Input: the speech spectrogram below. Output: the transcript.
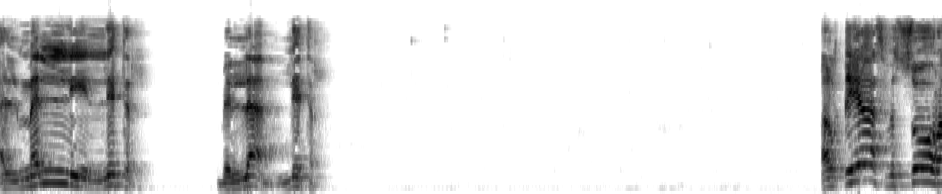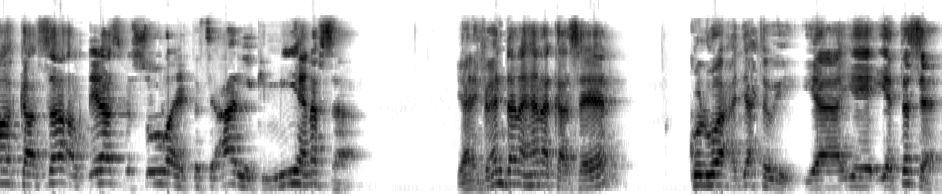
الملي لتر باللام لتر. القياس في الصورة كأساء القياس في الصورة يتسعان للكمية نفسها. يعني في عندنا هنا كأسين كل واحد يحتوي يتسع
